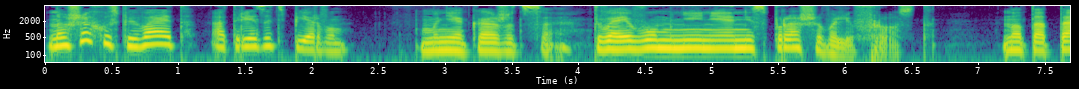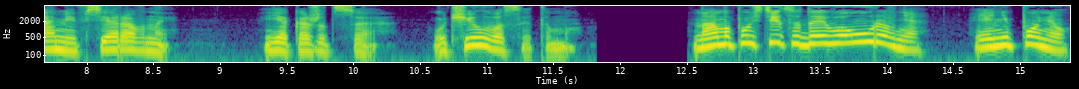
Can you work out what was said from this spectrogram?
Но шех успевает отрезать первым. «Мне кажется, твоего мнения не спрашивали, Фрост. На татами все равны. Я, кажется, учил вас этому». Нам опуститься до его уровня? Я не понял.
